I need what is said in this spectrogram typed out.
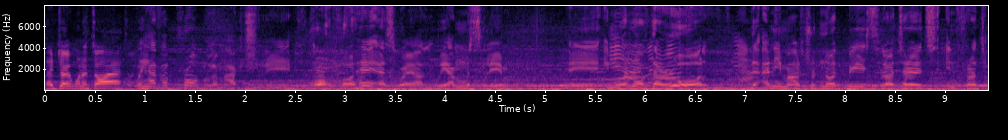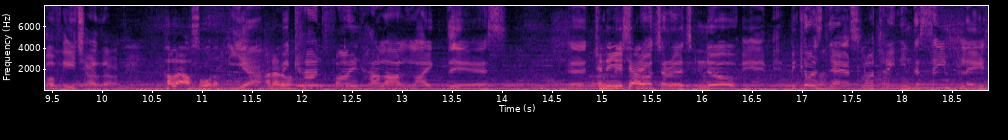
they don't want to die. We have a problem actually for, for here as well. We are Muslim. Uh, in one of the rule, the animal should not be slaughtered in front of each other. halal slaughter. Yeah, we can't find halal like this. Uh, to In the be UK? slaughtered, no, eh, because they are slaughtering in the same place.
